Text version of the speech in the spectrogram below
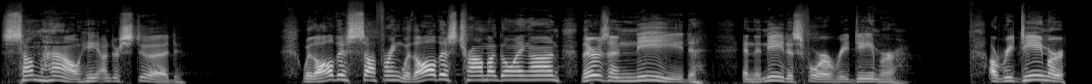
Somehow he understood. With all this suffering, with all this trauma going on, there's a need, and the need is for a redeemer a redeemer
